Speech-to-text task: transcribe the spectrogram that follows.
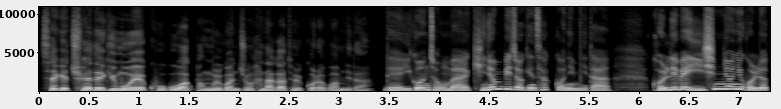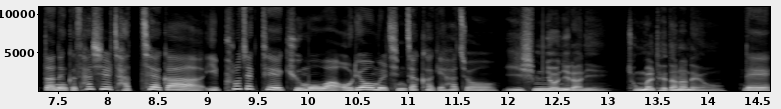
세계 최대 규모의 고고학 박물관 중 하나가 될 거라고 합니다. 네, 이건 정말 기념비적인 사건입니다. 건립에 20년이 걸렸다는 그 사실 자체가 이 프로젝트의 규모와 어려움을 짐작하게 하죠. 20년이라니 정말 대단하네요. 네,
